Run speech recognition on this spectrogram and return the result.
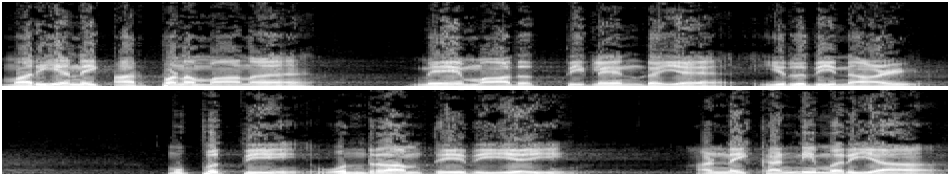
மரியனை அர்ப்பணமான மே மாதத்திலேனுடைய இறுதி நாள் முப்பத்தி ஒன்றாம் தேதியை அன்னை கன்னிமரியா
